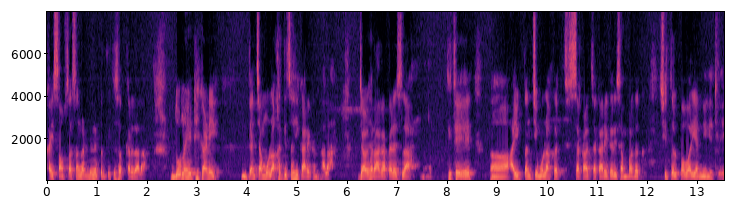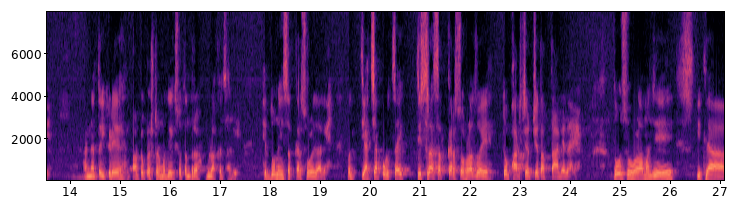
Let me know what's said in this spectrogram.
काही संस्था संघटनेने पण तिथे सत्कार झाला. दोनही ठिकाणी त्यांच्या मुलाखतीचाही कार्यक्रम झाला. ज्यावेळेस रागा पॅलेसला तिथे आयुक्तांची मुलाखत सकाळचा कार्यकारी संपादक शीतल पवार यांनी घेतली. आणि नंतर इकडे ऑटो क्लस्टरमध्ये एक स्वतंत्र मुलाखत झाली. हे दोनही सत्कार सोहळे झाले. पण त्याच्या पुढचा एक तिसरा सत्कार सोहळा जो आहे तो फार चर्चेत आत्ता आलेला आहे. तो सोहळा म्हणजे इथल्या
